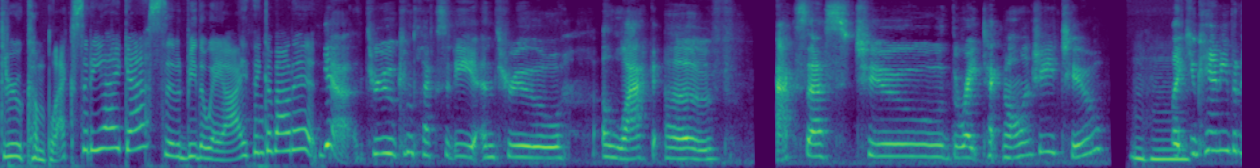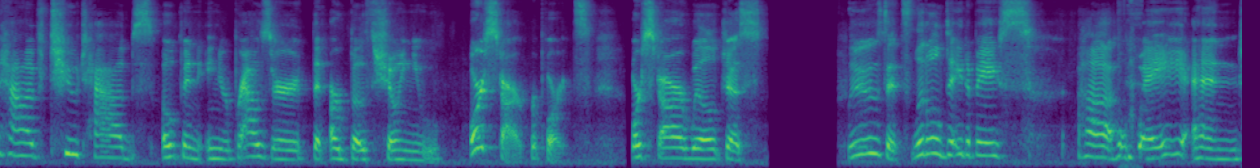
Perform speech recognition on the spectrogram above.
through complexity, I guess. It would be the way I think about it. Yeah, through complexity and through a lack of access to the right technology too. Mm-hmm. Like you can't even have two tabs open in your browser that are both showing you ORESTAR reports. ORESTAR will just lose its little database uh, way and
